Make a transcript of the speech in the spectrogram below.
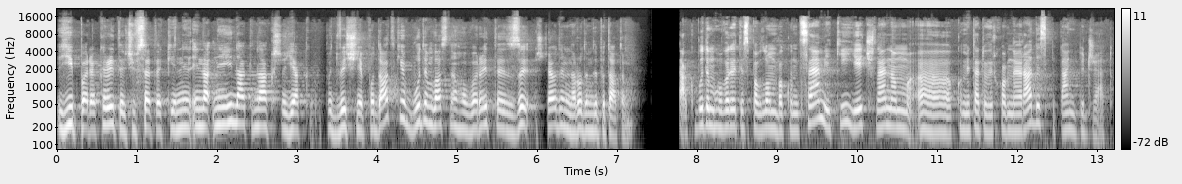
її перекрити, чи все-таки не іна- не інак інакше, як підвищення податків, будемо власне говорити з ще одним народним депутатом. Так, будемо говорити з Павлом Бакунцем, який є членом е, комітету Верховної Ради з питань бюджету.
